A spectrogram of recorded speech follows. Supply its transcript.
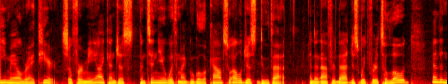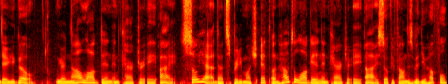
email right here. So for me, I can just continue with my Google account, so I will just do that. And then after that, just wait for it to load, and then there you go. We are now logged in in Character AI. So yeah, that's pretty much it on how to log in in Character AI. So if you found this video helpful,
